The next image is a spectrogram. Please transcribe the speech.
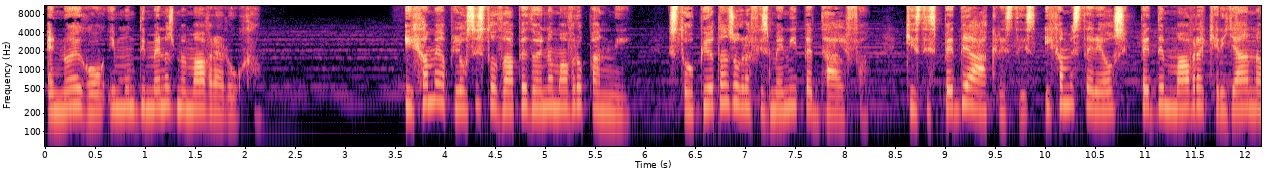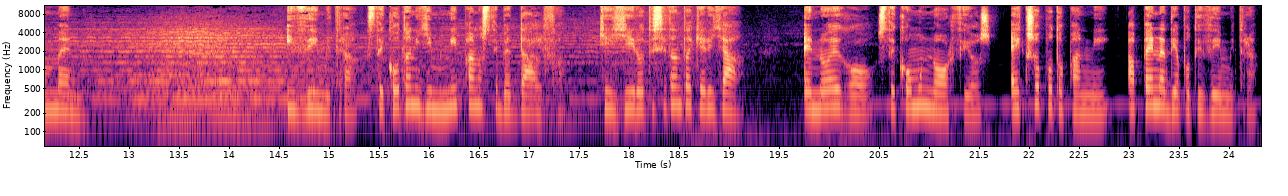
ενώ εγώ ήμουν ντυμένος με μαύρα ρούχα. Είχαμε απλώσει στο δάπεδο ένα μαύρο πανί, στο οποίο ήταν ζωγραφισμένη η πεντάλφα και στις πέντε άκρες της είχαμε στερεώσει πέντε μαύρα κεριά αναμένα. Η Δήμητρα στεκόταν γυμνή πάνω στην πεντάλφα και γύρω της ήταν τα κεριά ενώ εγώ στεκόμουν όρθιος έξω από το πανί απέναντι από τη Δήμητρα.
